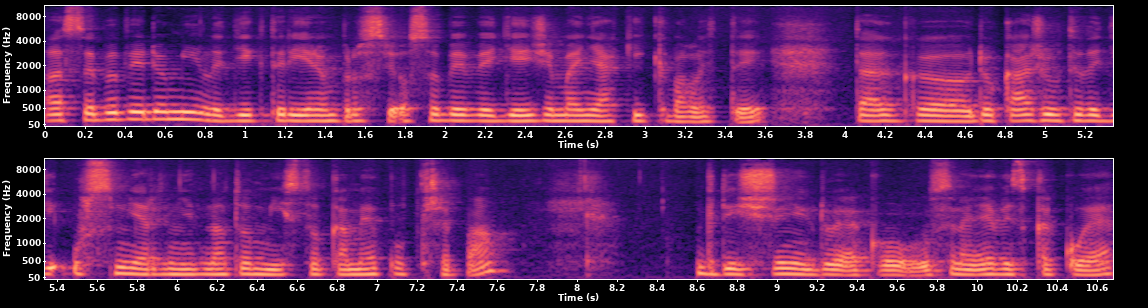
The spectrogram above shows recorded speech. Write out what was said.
ale sebevědomí lidi, kteří jenom prostě o sobě vědějí, že mají nějaký kvality, tak eh, dokážou ty lidi usměrnit na to místo, kam je potřeba. Když někdo jako se na ně vyskakuje,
